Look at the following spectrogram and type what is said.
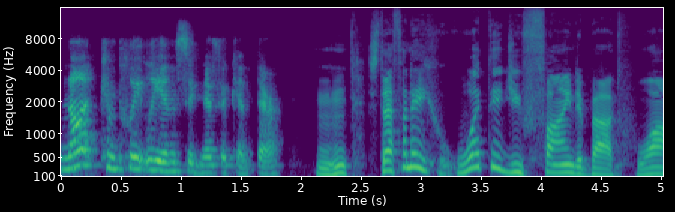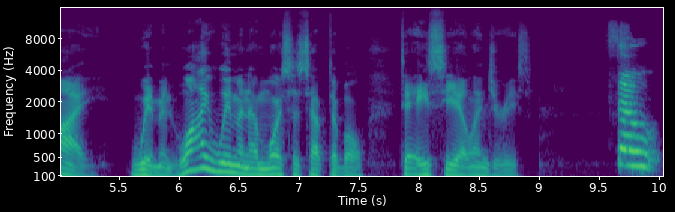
not completely insignificant there. Mm-hmm. stephanie what did you find about why women? Why women are more susceptible to ACL injuries? So,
